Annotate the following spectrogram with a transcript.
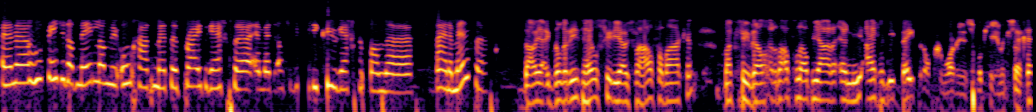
En hoe vind je dat Nederland nu omgaat met de Pride-rechten en met LGBTQ-rechten van ja, de mensen? Nou ja, ik wil er niet een heel serieus verhaal van maken. Maar ik vind wel dat de afgelopen jaren er niet, eigenlijk niet beter op geworden is, moet ik eerlijk zeggen.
